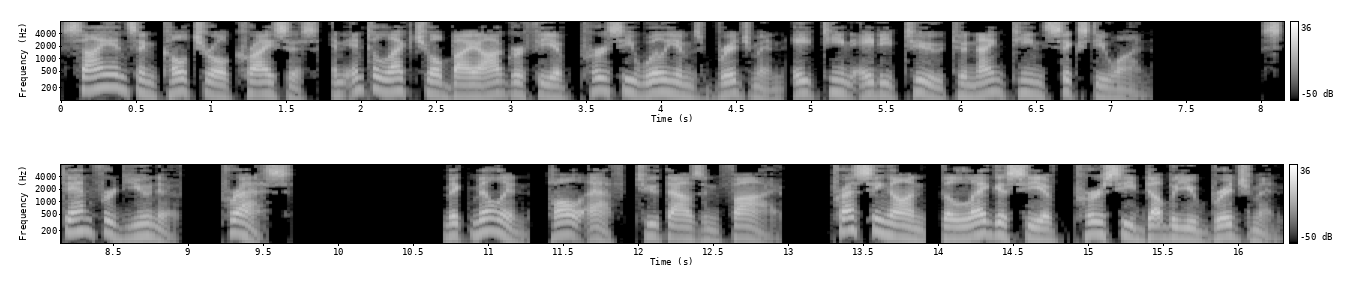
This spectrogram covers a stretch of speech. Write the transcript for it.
Science and Cultural Crisis, An Intellectual Biography of Percy Williams Bridgman 1882–1961. Stanford Univ. Press. McMillan, Paul F. 2005. Pressing On, The Legacy of Percy W. Bridgman.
